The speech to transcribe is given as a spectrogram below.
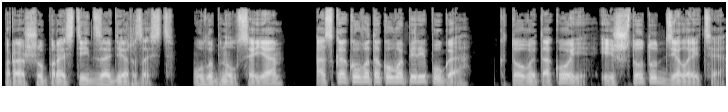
Прошу простить за дерзость, улыбнулся я. А с какого такого перепуга? Кто вы такой и что тут делаете?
